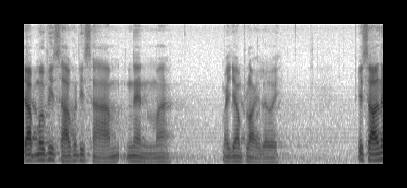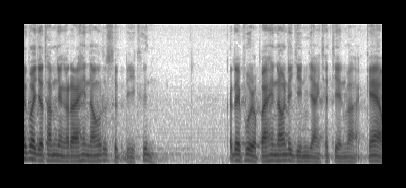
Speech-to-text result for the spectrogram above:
จับมือพี่สาวคนที่สามแน่นมาก ไม่ยอมปล่อยเลย พี่สาวนึกว่าจะทำอย่างไรให้น้องรู้สึกดีขึ้น ก็ได้พูดออกไปให้น้องได้ยินอย่างชัดเจนว่า แก้ว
